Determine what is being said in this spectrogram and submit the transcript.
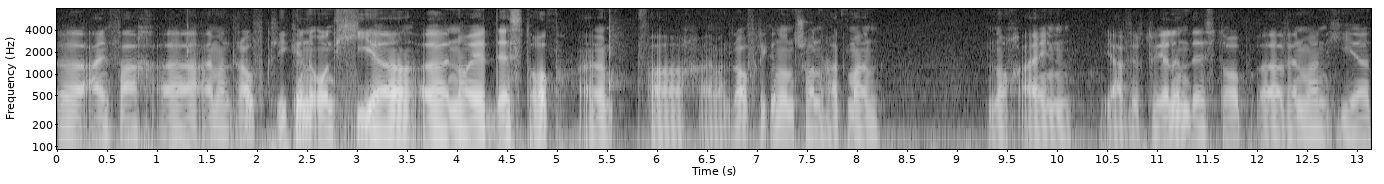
äh, einfach äh, einmal draufklicken und hier äh, neue Desktop einfach einmal draufklicken und schon hat man noch einen ja, virtuellen Desktop, wenn man hier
